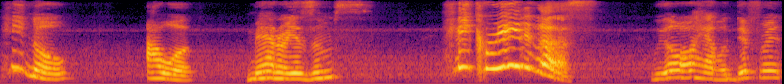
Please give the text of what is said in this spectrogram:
He know our mannerisms. He created us. We all have a different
